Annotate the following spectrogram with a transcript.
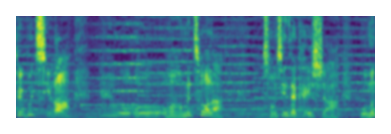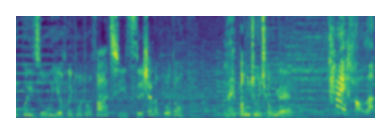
对不起了，哎，我我我我们错了。从现在开始啊，我们贵族也会多多发起慈善的活动，来帮助穷人。太好了，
